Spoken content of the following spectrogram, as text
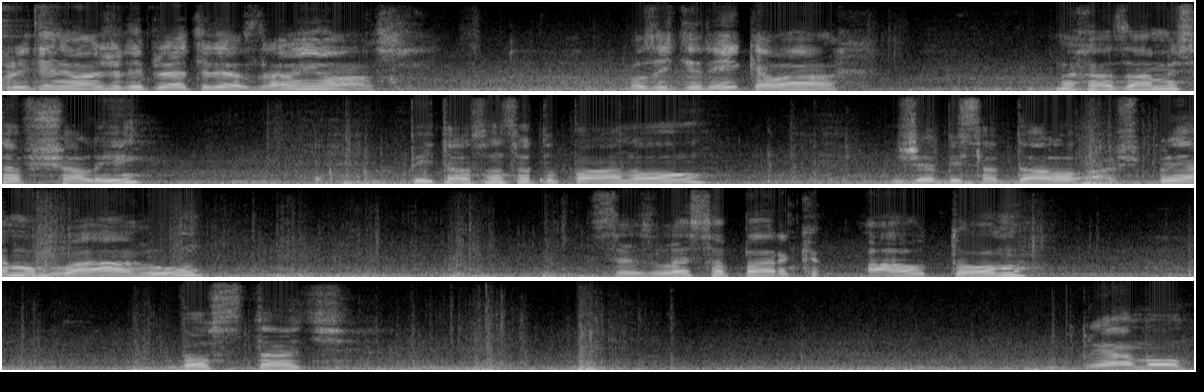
Dobrý deň, vážení priatelia, zdravím vás. Pozrite, rieka Vách. Nachádzame sa v Šali. Pýtal som sa tu pánov, že by sa dalo až priamo k Váhu cez lesopark autom dostať priamo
